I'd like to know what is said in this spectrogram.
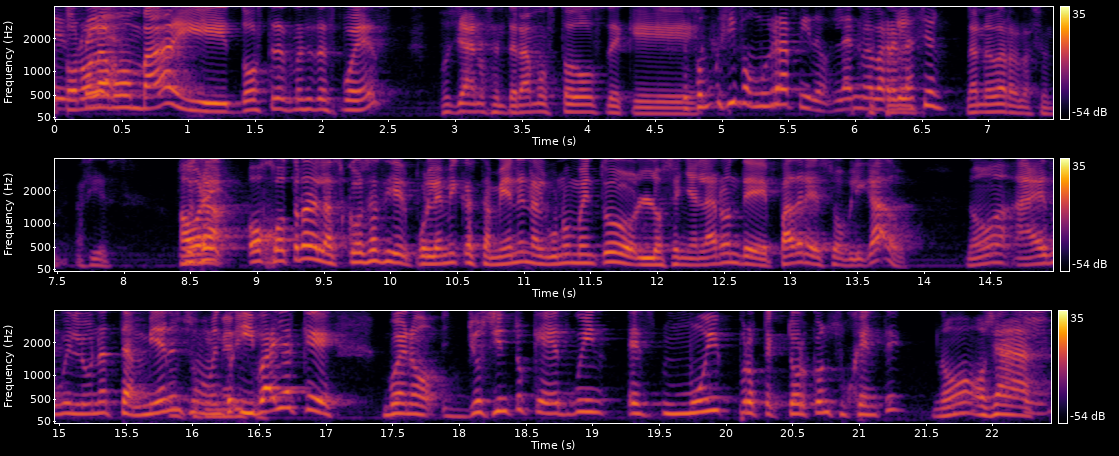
detonó vea. la bomba y dos, tres meses después, pues ya nos enteramos todos de que... Que fue- sí, fue muy rápido la nueva relación. La nueva relación, así es. Ahora, ojo, otra de las cosas y polémicas también en algún momento lo señalaron de padre desobligado, ¿no? A Edwin Luna también en su su momento. Y vaya que, bueno, yo siento que Edwin es muy protector con su gente, ¿no? O sea, Sí,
